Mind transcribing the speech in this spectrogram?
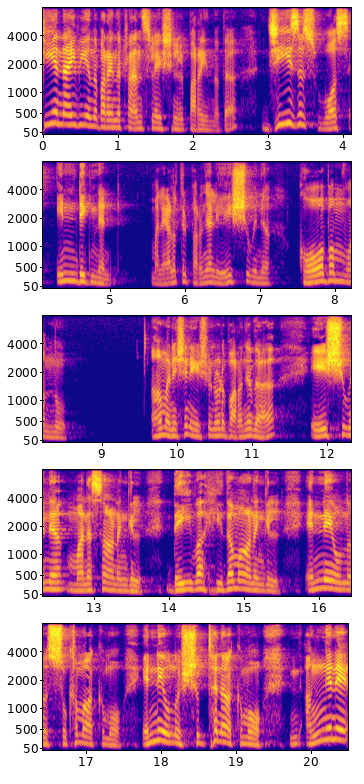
ടി എൻ ഐ വി എന്ന് പറയുന്ന ട്രാൻസ്ലേഷനിൽ പറയുന്നത് ജീസസ് വാസ് ഇൻഡിഗ്നന്റ് മലയാളത്തിൽ പറഞ്ഞാൽ യേശുവിന് കോപം വന്നു. ആ മനുഷ്യൻ യേശുവിനോട് പറഞ്ഞത് യേശുവിന് മനസ്സാണെങ്കിൽ ദൈവഹിതമാണെങ്കിൽ എന്നെ ഒന്ന് സുഖമാക്കുമോ? എന്നെ ഒന്ന് ശുദ്ധനാക്കുമോ? അങ്ങനെ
